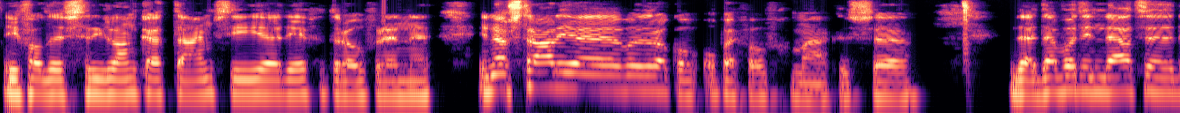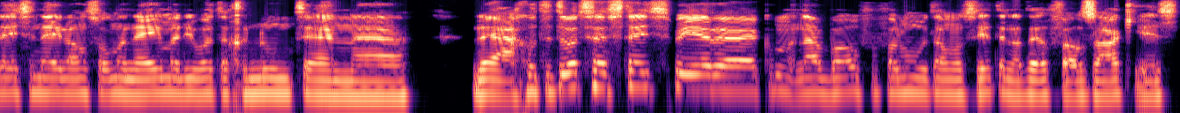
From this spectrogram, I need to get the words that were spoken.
ieder geval de Sri Lanka Times, die, eh, die heeft het erover. En eh, in Australië eh, wordt er ook op, ophef over gemaakt. Dus eh, daar, daar wordt inderdaad eh, deze Nederlandse ondernemer, die wordt er genoemd. En eh, nou ja, goed, het wordt eh, steeds meer, eh, naar boven van hoe het allemaal zit. En dat heel veel zaakje is.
